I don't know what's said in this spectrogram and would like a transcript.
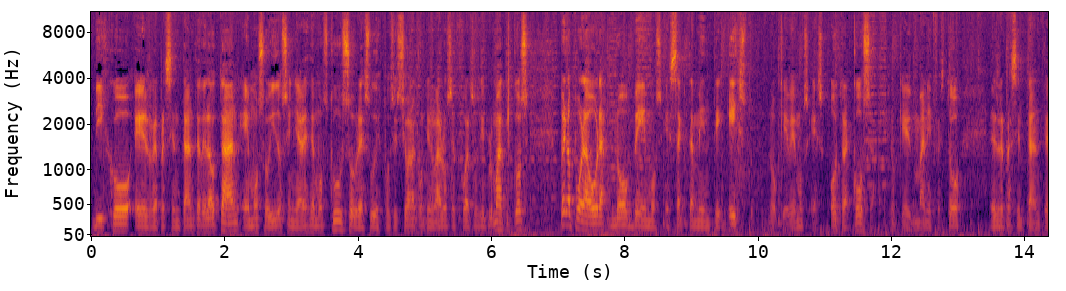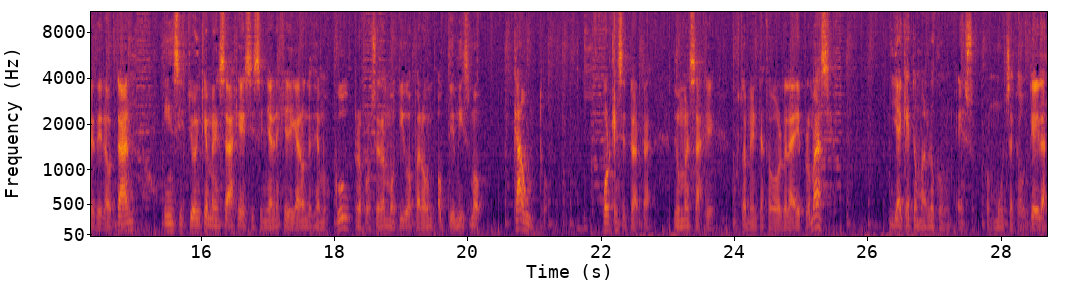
Dijo el representante de la OTAN, hemos oído señales de Moscú sobre su disposición a continuar los esfuerzos diplomáticos, pero por ahora no vemos exactamente esto. Lo que vemos es otra cosa, lo que manifestó el representante de la OTAN. Insistió en que mensajes y señales que llegaron desde Moscú proporcionan motivos para un optimismo cauto, porque se trata de un mensaje justamente a favor de la diplomacia y hay que tomarlo con eso, con mucha cautela.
